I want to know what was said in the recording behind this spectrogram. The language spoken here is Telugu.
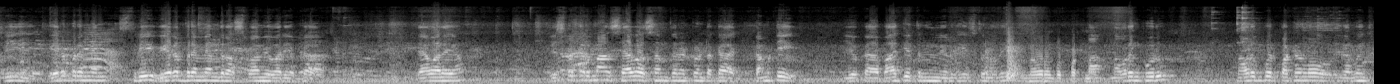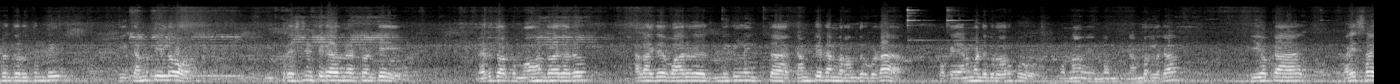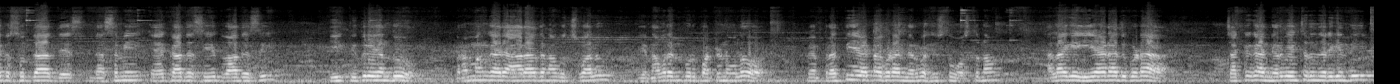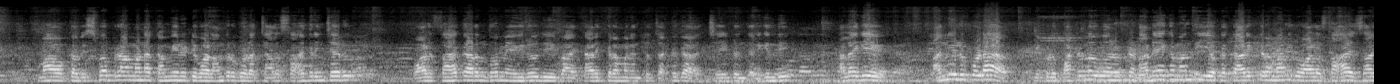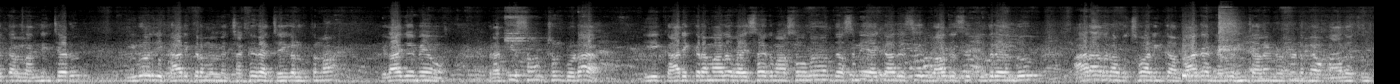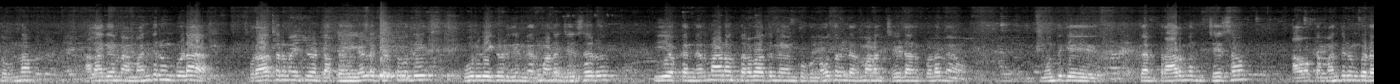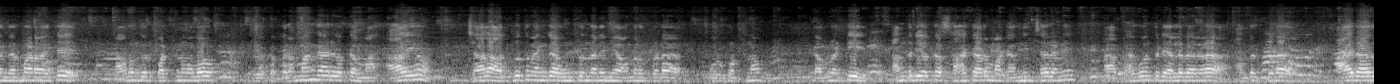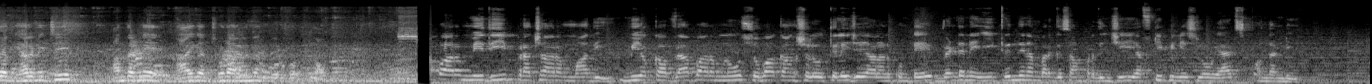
శ్రీ వీరబ్రహ్మ శ్రీ వీరబ్రహ్మేంద్ర స్వామి వారి యొక్క దేవాలయం. విశ్వకర్మ సేవా సమితి అనేటువంటి ఒక కమిటీ ఈ యొక్క బాధ్యతలను నిర్వహిస్తున్నది. నవరంపూర్ పట్నం న- నవరంపూరు. నవరంపూర్ పట్టణంలో నిర్వహించడం జరుగుతుంది. ఈ కమిటీలో ఈ ప్రెసిడెంట్గా ఉన్నటువంటి నడిదొక్క మోహన్ రావు గారు అలాగే వారి మిగిలిన కమిటీ నెంబర్ అందరూ కూడా ఒక ఎనమండుగురు వరకు ఉన్నాం నెంబర్లుగా ఈ యొక్క వైశాఖ శుద్ధ దశమి ఏకాదశి ద్వాదశి ఈ తిథులందు బ్రహ్మంగారి ఆరాధన ఉత్సవాలు ఈ నవరంగపూర్ పట్టణంలో మేము ప్రతి ఏటా కూడా నిర్వహిస్తూ వస్తున్నాం. అలాగే ఈ ఏడాది కూడా చక్కగా నిర్వహించడం జరిగింది. మా యొక్క విశ్వబ్రాహ్మణ కమ్యూనిటీ వాళ్ళందరూ కూడా చాలా సహకరించారు. వాళ్ళ సహకారంతో మేము ఈరోజు ఈ కార్యక్రమాన్ని ఎంతో చక్కగా చేయడం జరిగింది. అలాగే అన్యులు కూడా ఇప్పుడు పట్టణంలో ఉన్నటువంటి అనేక మంది ఈ యొక్క కార్యక్రమానికి వాళ్ళ సహాయ సహకారాలు అందించారు. ఈరోజు ఈ కార్యక్రమం మేము చక్కగా చేయగలుగుతున్నాం. ఇలాగే మేము ప్రతి సంవత్సరం కూడా ఈ కార్యక్రమాలు వైశాఖ మాసంలో దశమి ఏకాదశి ద్వాదశి కుదిరేందు ఆరాధన ఉత్సవాలు ఇంకా బాగా నిర్వహించాలనేటువంటి మేము ఆలోచనతో ఉన్నాం. అలాగే మా మందిరం కూడా పురాతనమైనటువంటి డెబ్బై ఏళ్ళ క్రితంది పూర్వీకులు దీన్ని నిర్మాణం చేశారు. ఈ యొక్క నిర్మాణం తర్వాత మేము ఇంకొక నూతన నిర్మాణం చేయడానికి కూడా మేము ముందుకి దాన్ని ప్రారంభం చేసాం ఆ ఒక మందిరం కూడా నిర్మాణం అయితే నవరంగూరు పట్టణంలో ఈ యొక్క బ్రహ్మంగారి యొక్క ఆలయం చాలా అద్భుతంగా ఉంటుందని మేము అందరం కూడా కోరుకుంటున్నాం. కాబట్టి అందరి యొక్క సహకారం మాకు అందించాలని ఆ భగవంతుడు ఎల్లవేళ అందరికి కూడా ఆయురారోగ్యాలనిచ్చి అందరినీ హాయిగా చూడాలని మేము కోరుకుంటున్నాం. వ్యాపారం మీది ప్రచారం మాది. మీ యొక్క వ్యాపారంను శుభాకాంక్షలు తెలియజేయాలనుకుంటే వెంటనే ఈ క్రింది నంబర్కి సంప్రదించి ఎఫ్టీపీ న్యూస్లో యాడ్స్ పొందండి.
